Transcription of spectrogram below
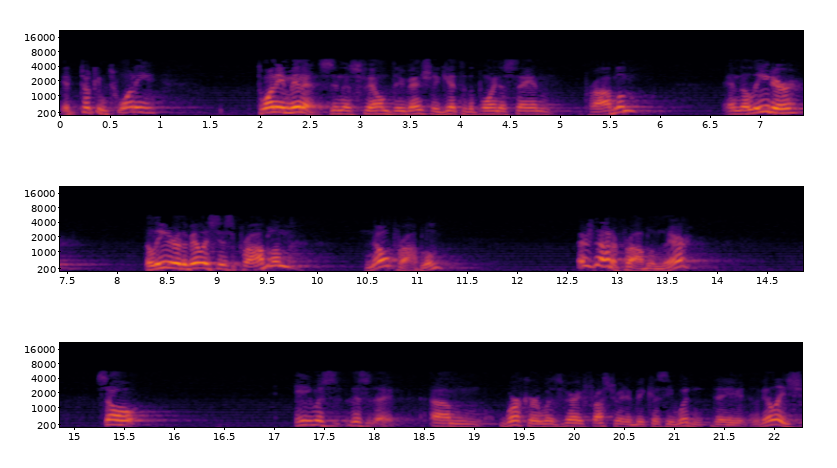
It took him 20, 20 minutes in this film to eventually get to the point of saying problem, and the leader, the leader of the village says problem, no problem. There's not a problem there. So he was this um, worker was very frustrated because he wouldn't the village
